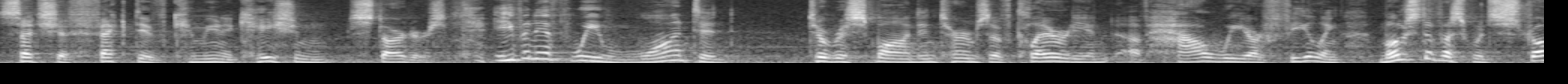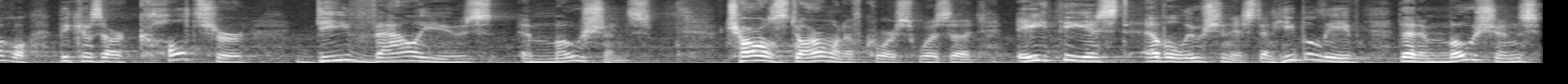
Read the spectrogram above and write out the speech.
such effective communication starters. Even if we wanted to respond in terms of clarity and of how we are feeling, most of us would struggle because our culture devalues emotions. Charles Darwin, of course, was an atheist evolutionist, and he believed that emotions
